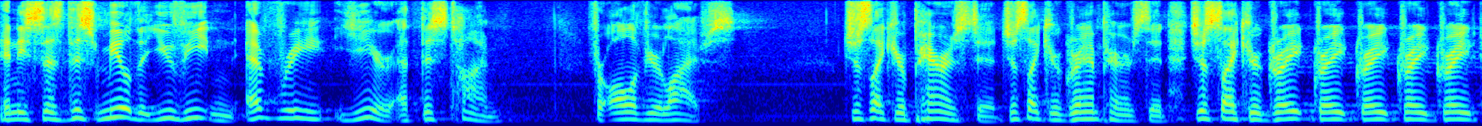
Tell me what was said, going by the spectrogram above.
and he says, This meal that you've eaten every year at this time for all of your lives just like your parents did, just like your grandparents did, just like your great, great, great, great, great,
